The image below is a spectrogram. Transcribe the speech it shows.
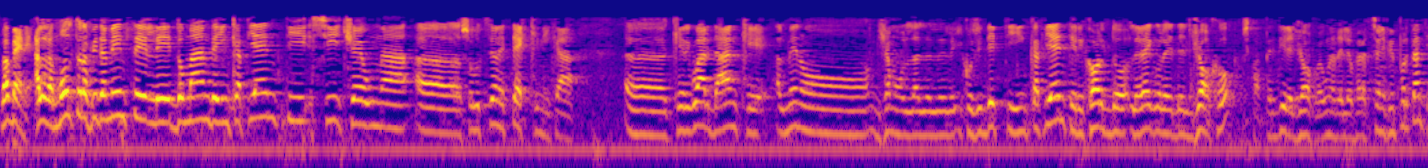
Va bene, allora molto rapidamente le domande incapienti, sì c'è una uh, soluzione tecnica uh, che riguarda anche almeno diciamo, l- l- l- i cosiddetti incapienti, ricordo le regole del gioco, per dire gioco è una delle operazioni più importanti,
